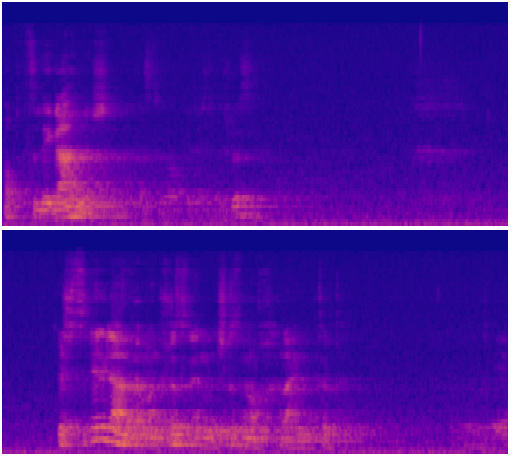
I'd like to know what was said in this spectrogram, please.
Ob es legal ist? Hast du überhaupt die richtigen Schlüssel? Ist es illegal, wenn man Schlüssel in den Schlüsselloch rein tut? Nee.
